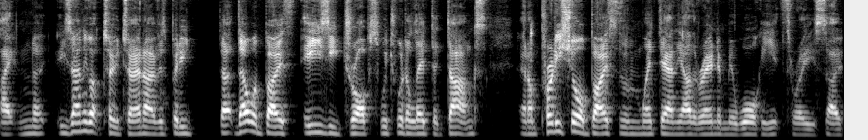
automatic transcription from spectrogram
Ayton, he's only got two turnovers, but he that, that were both easy drops, which would have led to dunks. And I'm pretty sure both of them went down the other end and Milwaukee hit three. So,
